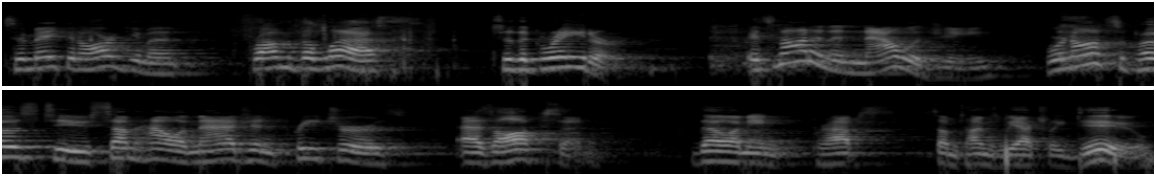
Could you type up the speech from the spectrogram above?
to make an argument from the less to the greater. It's not an analogy. We're not supposed to somehow imagine preachers as oxen, though, I mean, perhaps sometimes we actually do.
